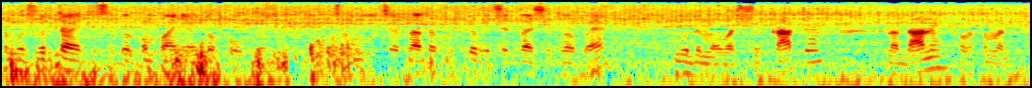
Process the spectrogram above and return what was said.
Тому звертайтеся до компанії Автофокус. Це вулиця Гната Кушкевича 22Б. Будемо вас чекати на даний автомобіль.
